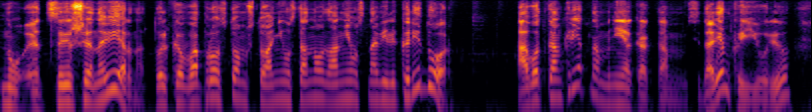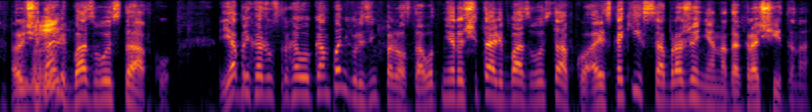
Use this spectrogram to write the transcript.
Ну, это совершенно верно. Только вопрос в том, что они, установ... они установили коридор. А вот конкретно мне, как там Сидоренко и Юрию, рассчитали базовую ставку. Я прихожу в страховую компанию, говорю, извините, пожалуйста, а вот мне рассчитали базовую ставку, а из каких соображений она так рассчитана?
